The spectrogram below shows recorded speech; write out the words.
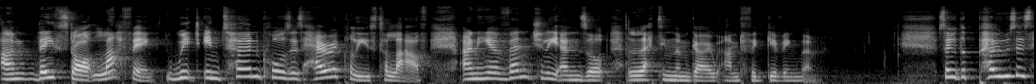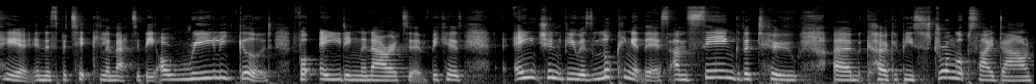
And they start laughing, which in turn causes Heracles to laugh, and he eventually ends up letting them go and forgiving them. So the poses here in this particular metope are really good for aiding the narrative because ancient viewers looking at this and seeing the two um, strung upside down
